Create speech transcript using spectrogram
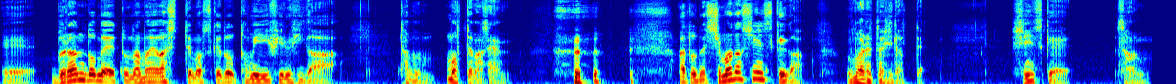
えー、ブランド名と名前は知ってますけど、トミー・フィルヒガー、多分持ってません。あとね、島田紳介が生まれた日だって。紳介さん。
